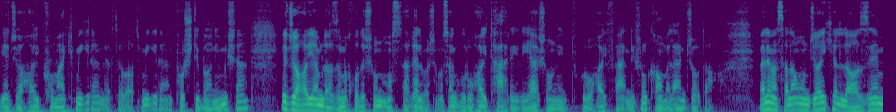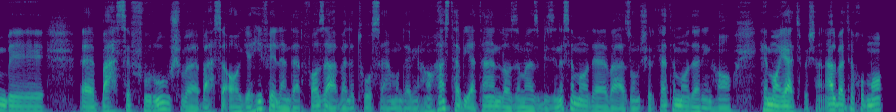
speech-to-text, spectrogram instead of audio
یه جاهایی کمک می‌گیرن ارتباط می‌گیرن پشتیبانی میشن. یه جاهایی هم لازم خودشون مستقل باشن مثلا گروه های تحریریهشون این گروه های فنیشون کاملا جدا. ولی مثلا اون جایی که لازم به بحث فروش و بحث آگهی فعلا در فاز اول توسعهمون در اینها هست طبیعتا لازم از business مادر و از اون شرکت مادر اینها حمایت بشن. البته خب ما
